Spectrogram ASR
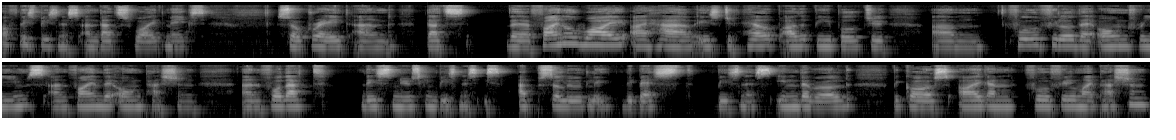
of this business and that's why it makes so great. And that's the final why i have is to help other people to um, fulfill their own dreams and find their own passion. And for that, this Nu Skin business is absolutely the best business in the world because I can fulfill my passion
